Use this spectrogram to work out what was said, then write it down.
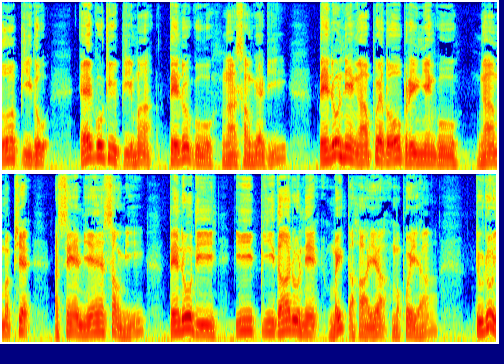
သောပြည်သို့အေဂုတိပြည်မှတင်တို့ကိုငါဆောင်ခဲ့ပြီတင်တို့နှင့်ငါဖွဲ့သောပရိညင်ကိုငါမဖြက်အစဉ်အမြဲစောင့်မည်တင်တို့သည်ဤပြည်သားတို့နှင့်မိတ္တဟာယမဖွဲ့ရသူတို့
